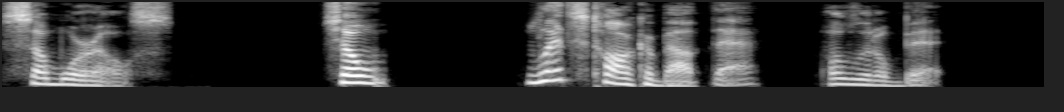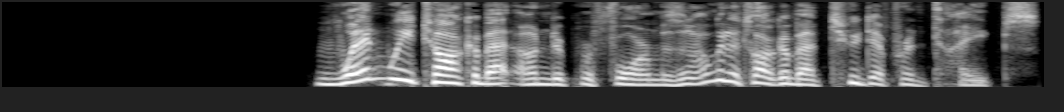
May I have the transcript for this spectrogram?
somewhere else. So let's talk about that a little bit. When we talk about underperformers, and I'm going to talk about two different types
